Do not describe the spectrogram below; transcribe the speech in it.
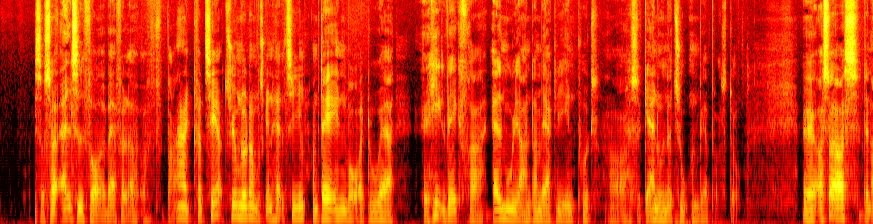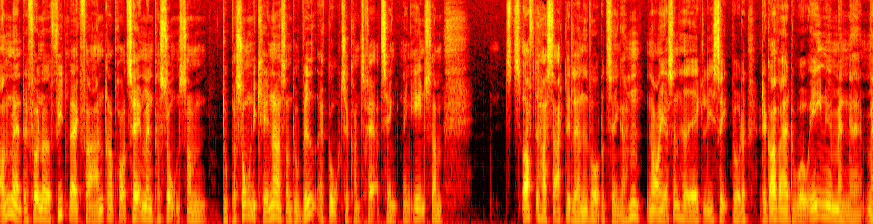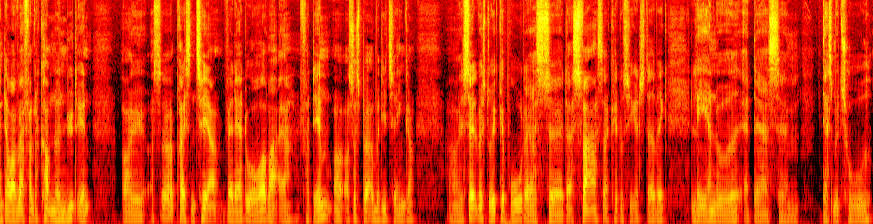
Så så altid for i hvert fald at, at bare et kvarter, 20 minutter, måske en halv time om dagen, hvor du er øh, helt væk fra alle mulige andre mærkelige input, og så gerne uden naturen, vil jeg påstå. Øh, og så også den omvendte, få noget feedback fra andre. Prøv at tale med en person, som du personligt kender, og som du ved er god til kontrær tænkning. En, som ofte har sagt et eller andet, hvor du tænker, hm, nå ja, sådan havde jeg ikke lige set på det. Det kan godt være, at du er uenig, men, øh, men der var i hvert fald, der kom noget nyt ind. Og, øh, og så præsentere, hvad det er, du overvejer for dem, og, og så spørg, hvad de tænker. Og selv hvis du ikke kan bruge deres, øh, deres svar, så kan du sikkert stadigvæk lære noget af deres, øh, deres metode.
